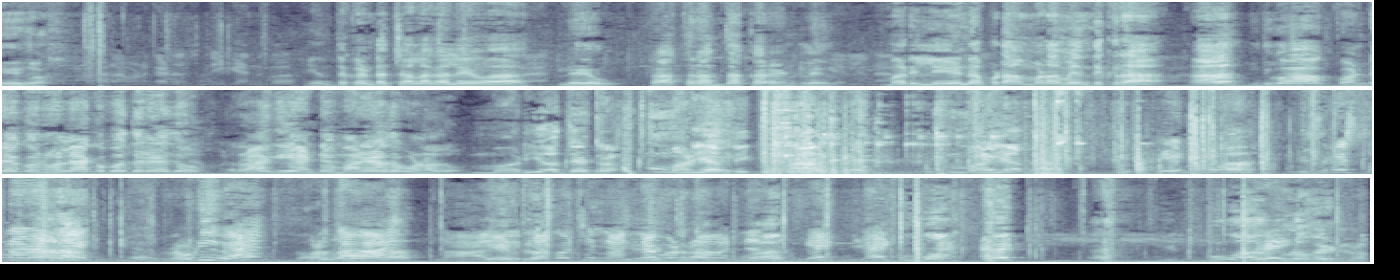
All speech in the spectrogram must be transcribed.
ఇదిగో. ఎంతకంటే చల్లగా లేవా? లేవు. రాత్రంతా కరెంట్ లేదు. మరి లేనప్పుడు అమ్మడం ఎందుకురా? ఇదిగో కొంటే కొను లేకపోతే లేదు. రాగి అంటే మర్యాద ఉండదు. మర్యాద ఎట్రా? మర్యాద? మర్యాద రౌడీవా కొడతావా ఏంట్రా? ఎక్కువ, హెట్. ఎక్కువ వాగుతున్నావు ఏంట్రా?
